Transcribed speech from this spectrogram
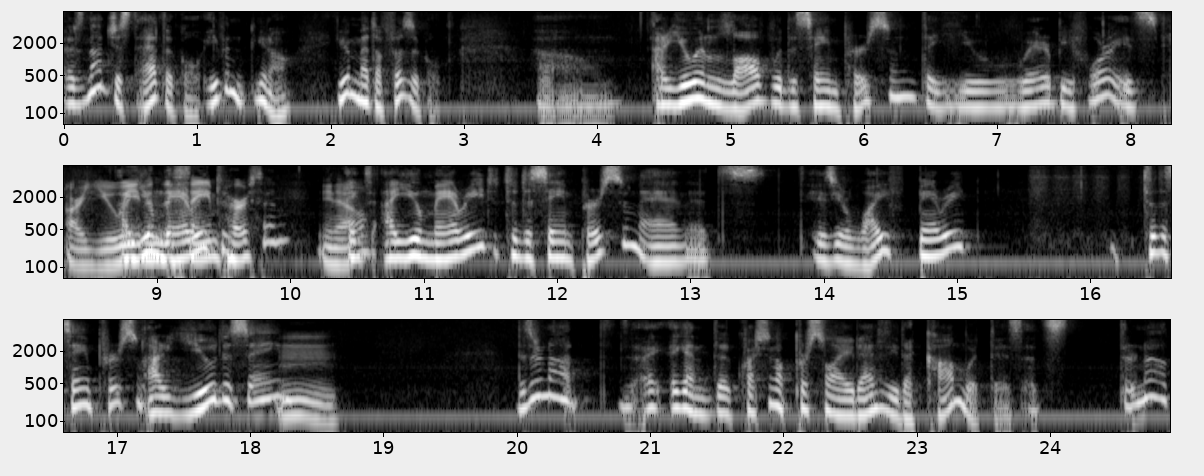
It's not just ethical, even you know, even metaphysical. Um, are you in love with the same person that you were before? It's Are you even the married same to- person? You know. Are you married to the same person? And it's is your wife married to the same person? Are you the same? Mm. These are not again the question of personal identity that come with this. It's they're not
